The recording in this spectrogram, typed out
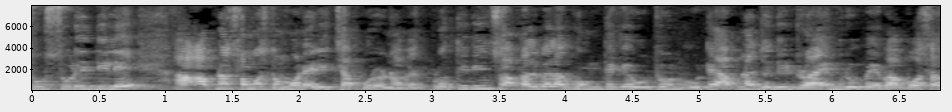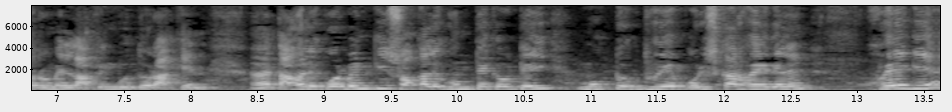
সুরসুরি দিলে আপনার সমস্ত মনের ইচ্ছা পূরণ হবে? প্রতিদিন সকালবেলা ঘুম থেকে উঠুন, উঠে আপনার যদি ড্রয়িং রুমে বা বসা রুমে লাফিং বুদ্ধ রাখেন তাহলে করবেন কি, সকালে ঘুম থেকে উঠেই মুখ টুক ধুয়ে পরিষ্কার হয়ে গেলেন। হয়ে গিয়ে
